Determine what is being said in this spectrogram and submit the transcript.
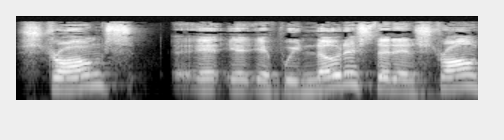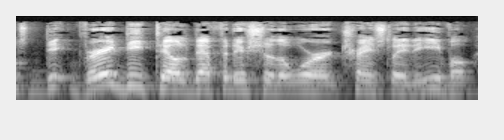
Strong's, if we notice that in Strong's very detailed definition of the word translated evil,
